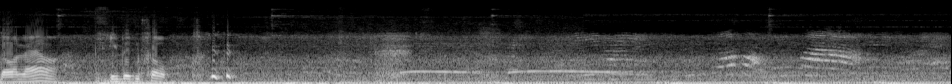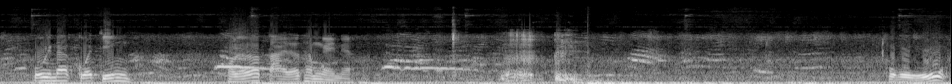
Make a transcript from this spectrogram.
โดนแล้ว อีกดึงศพอุ้ยน่ากลัวจริงโหแล้วเราตายแล้วทำไงเนี่ยโอ้โหแผ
